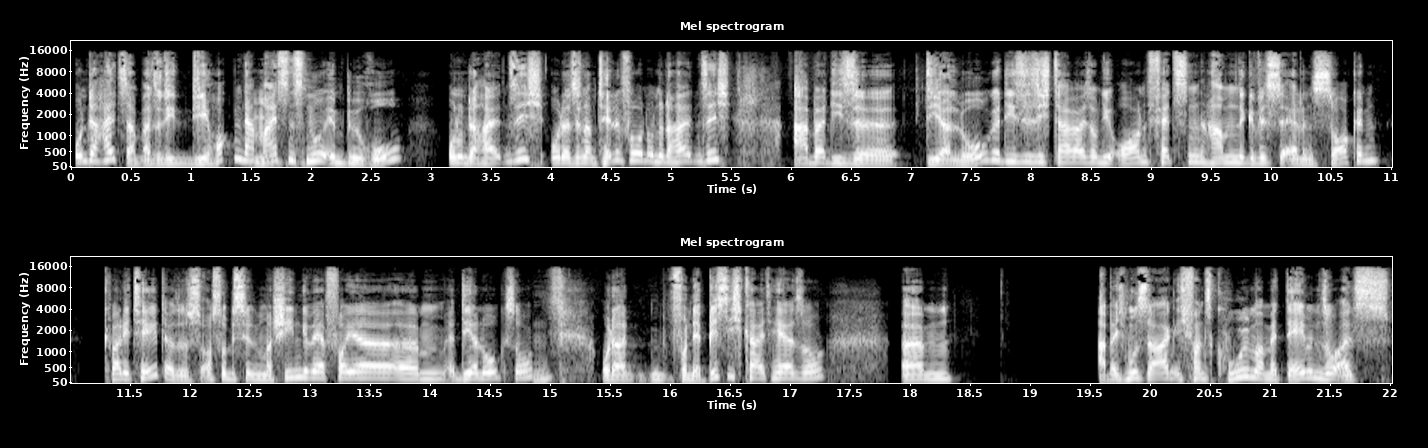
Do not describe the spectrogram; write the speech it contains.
unterhaltsam. Also die, die hocken da Mhm. meistens nur im Büro und unterhalten sich oder sind am Telefon und unterhalten sich. Aber diese Dialoge, die sie sich teilweise um die Ohren fetzen, haben eine gewisse Alan Sorkin. Qualität, also es ist auch so ein bisschen Maschinengewehrfeuer-Dialog so. Mhm. Oder von der Bissigkeit her so. Ähm, aber ich muss sagen, ich fand's cool, mal mit Damon so als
